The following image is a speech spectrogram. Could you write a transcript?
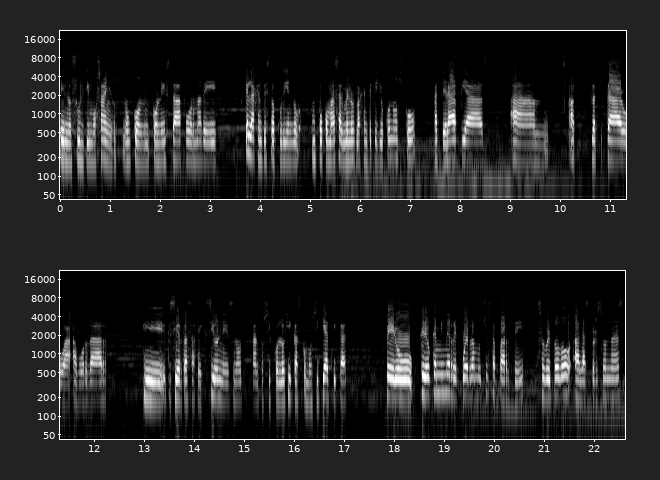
en los últimos años, ¿no? Con, con, esta forma de que la gente está acudiendo un poco más, al menos la gente que yo conozco, a terapias, a, platicar o a abordar eh, ciertas afecciones, ¿no? tanto psicológicas como psiquiátricas, pero creo que a mí me recuerda mucho esta parte, sobre todo a las personas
